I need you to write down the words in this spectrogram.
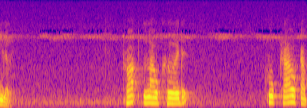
นี่เลย เพราะเราเคยคุกเคล้ากับ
